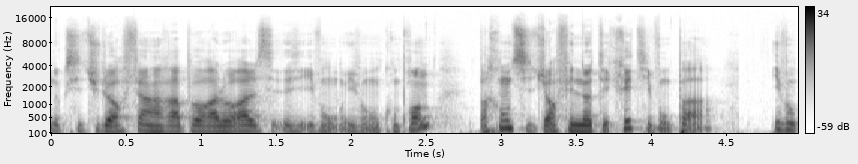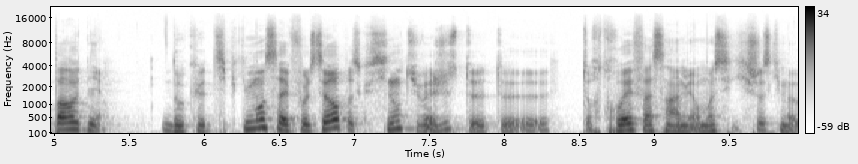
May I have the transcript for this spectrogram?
donc si tu leur fais un rapport à l'oral, ils vont, comprendre. Par contre, si tu leur fais une note écrite, ils vont pas, ils vont pas retenir. Donc euh, typiquement, ça il faut le savoir parce que sinon tu vas juste te, retrouver face à un mur. Moi, c'est quelque chose qui m'a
